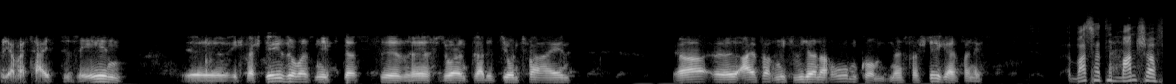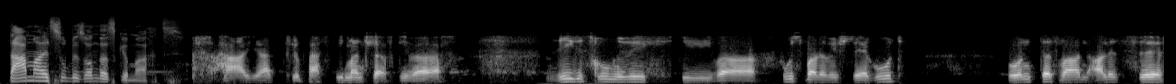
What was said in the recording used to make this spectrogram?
Ja, was heißt zu sehen? Äh, ich verstehe sowas nicht, dass äh, so ein Traditionsverein ja, äh, einfach nicht wieder nach oben kommt. Ne? Verstehe ich einfach nicht. Was hat die Mannschaft damals so besonders gemacht? Ha, die hat gepasst, die Mannschaft. Die war siegeshungrig, die war fußballerisch sehr gut. Und das waren alles äh,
